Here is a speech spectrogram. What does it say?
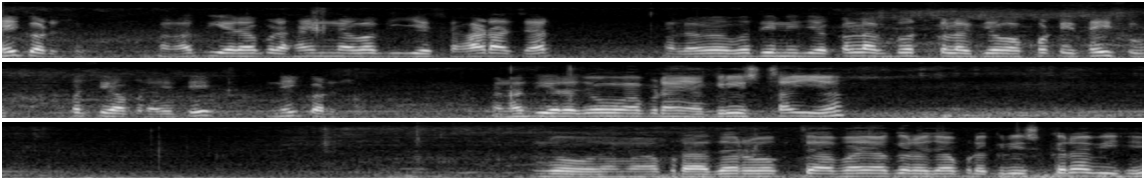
નીકળશું. અને અત્યારે આપણે હાઈના વાગી ગયા છે સાડા ચાર. એટલે હવે વધીને જે કલાક દોઢ કલાક જેવા ખોટી થઈશું. પછી આપણે અહીંથી નીકળશું. અને અત્યારે જો આપણે અહીંયા ગ્રીસ થઈએ, જો તમે આપણે દર વખતે આ ભાઈ આગળ જ આપણે ગ્રીસ કરાવી છે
